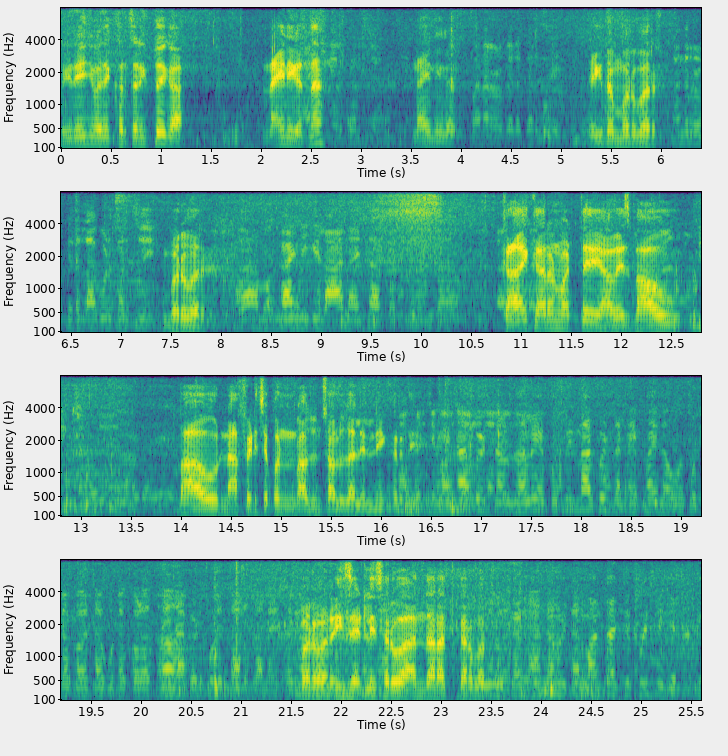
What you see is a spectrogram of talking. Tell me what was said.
रेंजमध्ये खर्च निघतोय का? नाही निघत ना? नाही निघत. एकदम बरोबर. बरोबर. हा काय कारण वाटतंय? यावेळेस भाव भाव नाफेडचे पण अजून चालू झालेले नाही खरेदी. नापेड चालू झालंय पण ते नापेडचा काही फायदा होत कुठं कळता कुठं कळत नाही. नापेड कुठे चालू झालंय. सगळं बरोबर एक्झॅक्टली सर्व अंधारात करबाचं. माणसाचे पैसे घेतात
